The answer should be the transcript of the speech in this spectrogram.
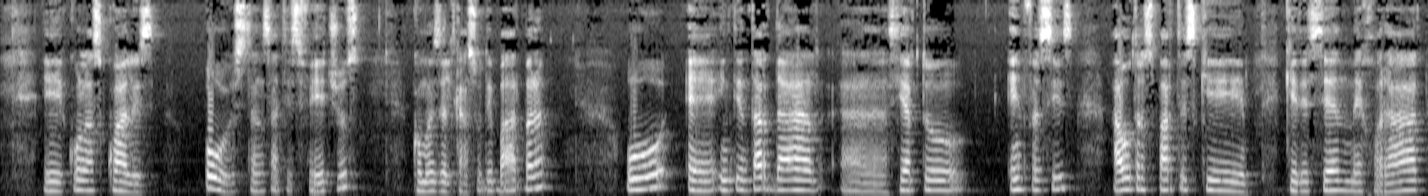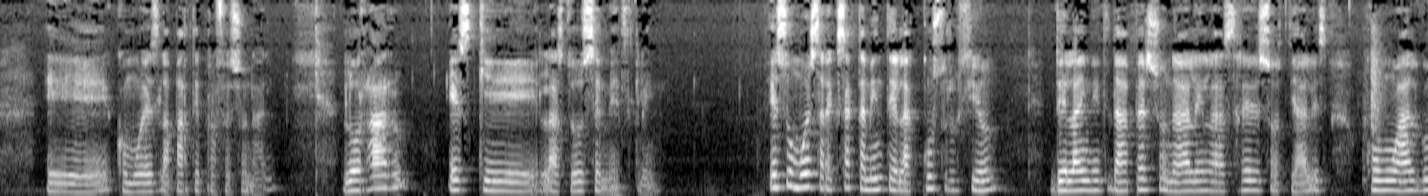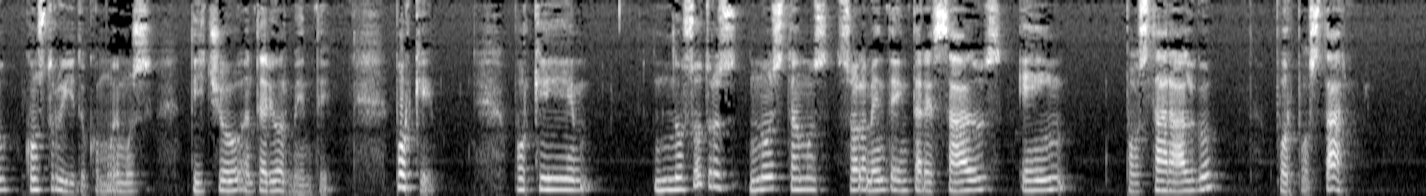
eh, con las cuales o están satisfechos, como es el caso de Bárbara, o eh, intentar dar uh, cierto énfasis a otras partes que, que desean mejorar, eh, como es la parte profesional. Lo raro es que las dos se mezclen. Eso muestra exactamente la construcción de la identidad personal en las redes sociales como algo construido, como hemos dicho anteriormente. ¿Por qué? Porque nosotros no estamos solamente interesados en postar algo por postar.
